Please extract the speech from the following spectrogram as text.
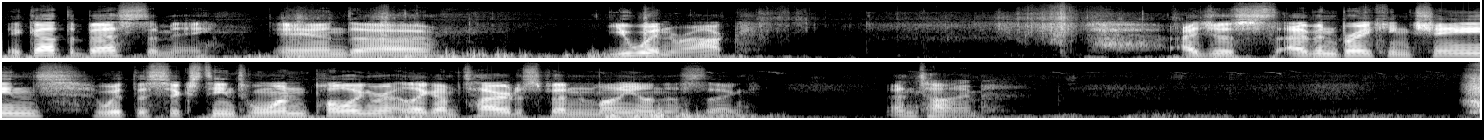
it got the best of me. And uh, you win, Rock. I just, I've been breaking chains with the 16 to 1 pulling, like I'm tired of spending money on this thing and time.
